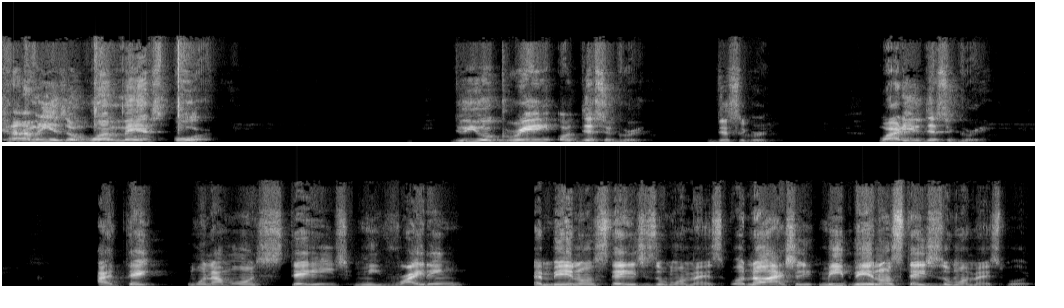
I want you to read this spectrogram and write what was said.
Comedy is a one man sport. Do you agree or disagree? Disagree. Why do you disagree? I think when I'm on stage, me writing and being on stage is a one man. Well, no, actually, me being on stage is a one man sport.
